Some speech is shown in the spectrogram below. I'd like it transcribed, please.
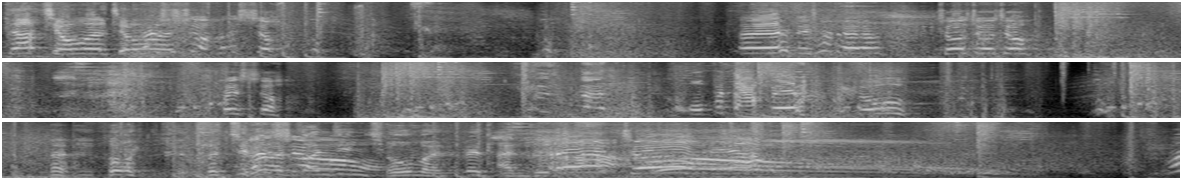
等下球门球门！很小很小。哎，等一下来了！球球球！我我居然钻进球门，被弹出。球！哇！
